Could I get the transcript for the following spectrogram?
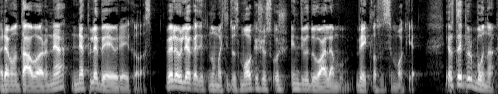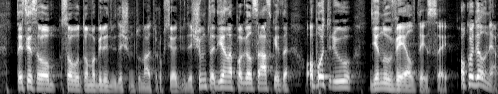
Remontavo ar ne, neplebėjų reikalas. Vėliau lieka tik numatytus mokesčius už individualią veiklą susimokėti. Ir taip ir būna. Taisai savo, savo automobilį 20 metų rugsėjo 20 dieną pagal sąskaitą, o po 3 dienų vėl taisai. O kodėl ne?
